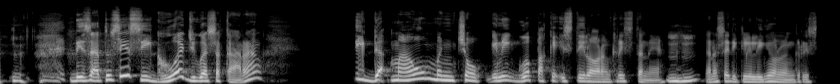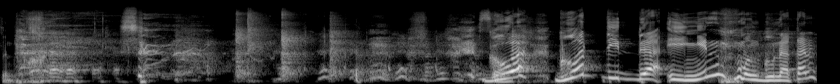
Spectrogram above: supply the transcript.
di satu sisi gua juga sekarang tidak mau mencoba. Ini gua pakai istilah orang Kristen ya, Mhm. karena saya dikelilingi orang Kristen. gua gua tidak ingin menggunakan,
